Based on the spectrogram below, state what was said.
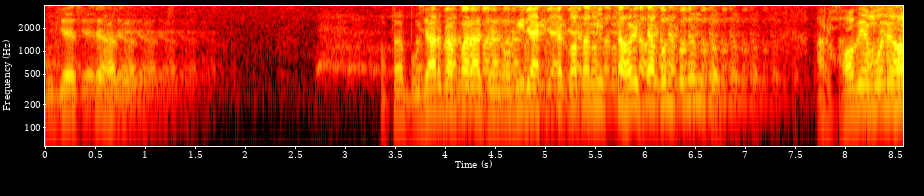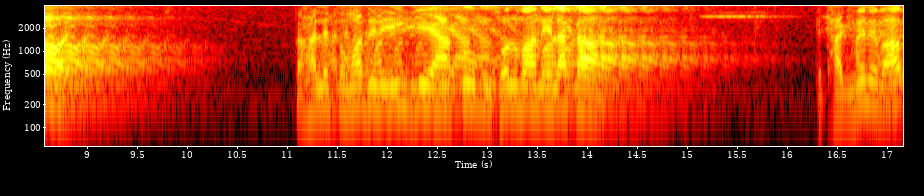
বুঝে আসতে হবে। কথা বুঝার ব্যাপার আছে, নবীর একটা কথা মিথ্যা হয়েছে এখন পর্যন্ত। আর হবে মনে হয়, তাহলে তোমাদের এই যে এত মুসলমান এলাকা থাকবে না বাপ?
